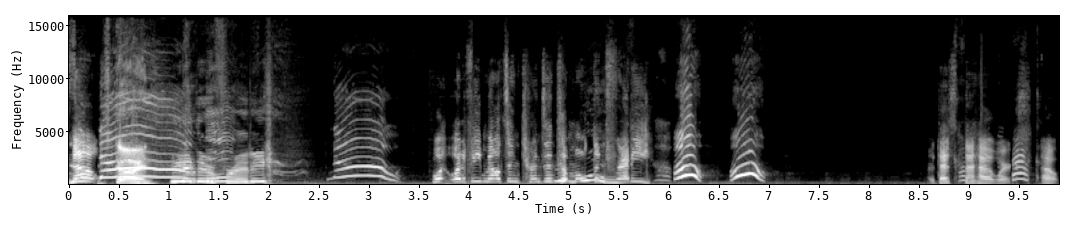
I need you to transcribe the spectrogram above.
No. It's going. Hey there, Freddy. No! What what if he melts and turns into molten Ooh. Freddy? Oh! Oh! That's Come not how on, it you're works. back. Oh.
